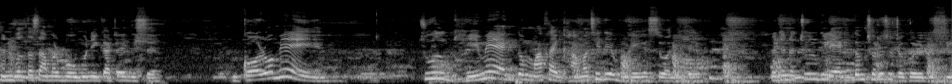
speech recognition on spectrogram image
আমি বলতেছে আমার বৌমনি কাটাই দিছে। গরমে চুল ঘেমে একদম মাথায় ঘামাচি দিয়ে ভরে গেছে অলিদের ওই জন্য চুলগুলি একদম ছোট ছোট করে দিছি।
